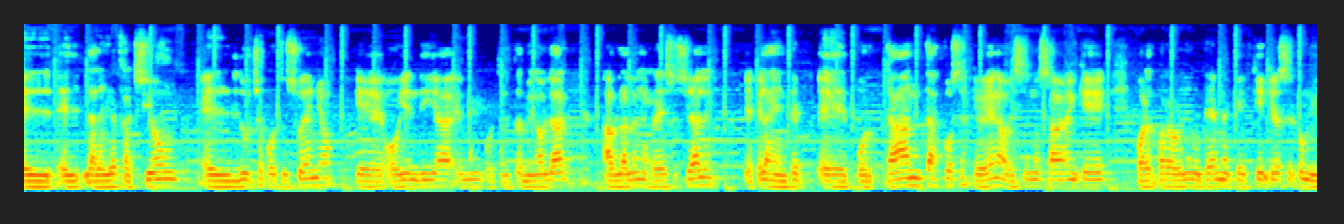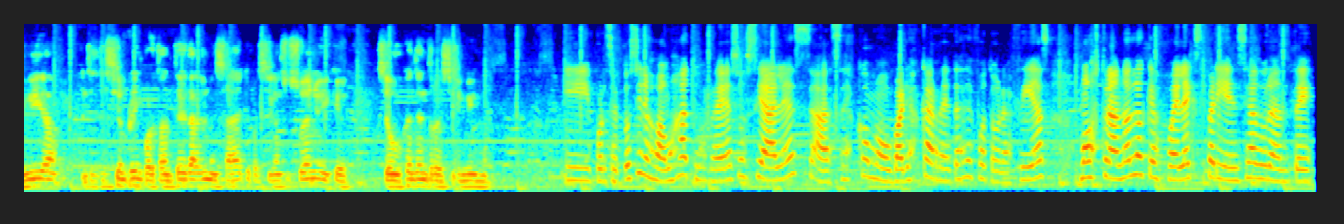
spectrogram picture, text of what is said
el, la ley de atracción, el lucha por tu sueño, que hoy en día es muy importante también hablar, hablarlo en las redes sociales, ya que la gente eh, por tantas cosas que ven a veces no saben qué, para, para dónde meterme, qué, qué, quiero hacer con mi vida. Entonces siempre es importante dar el mensaje de que persigan su sueño y que se busquen dentro de sí mismos. Y por cierto, si nos vamos a tus redes sociales, haces como varios carretes de fotografías mostrando lo que fue la experiencia durante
